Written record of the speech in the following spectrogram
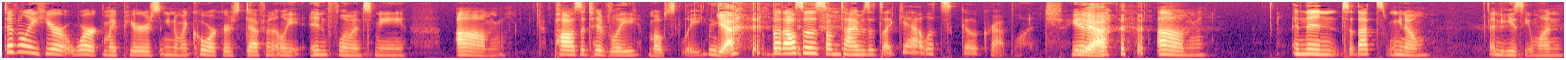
definitely here at work, my peers, you know, my coworkers definitely influence me. Um, positively mostly yeah but also sometimes it's like yeah let's go grab lunch you know? Yeah. um and then so that's you know an easy one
